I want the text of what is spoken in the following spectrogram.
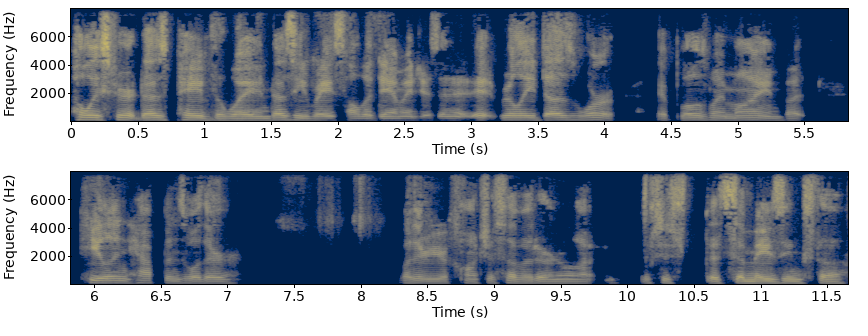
Holy Spirit does pave the way and does erase all the damages, and it, it really does work. It blows my mind, but healing happens whether whether you're conscious of it or not. It's just it's amazing stuff.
